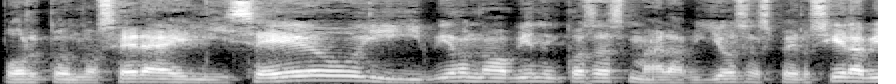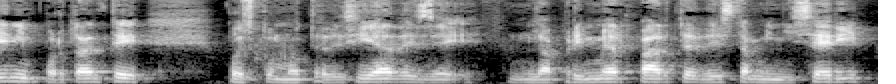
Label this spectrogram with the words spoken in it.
por conocer a Eliseo y no, vienen cosas maravillosas, pero sí era bien importante, pues como te decía desde la primera parte de esta miniserie,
